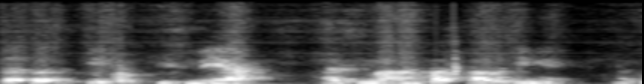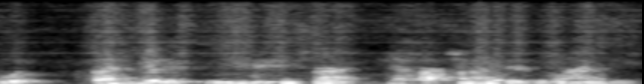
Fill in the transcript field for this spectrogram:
das, was es gibt, ist mehr als nur anfassbare Dinge. Na gut, bei einem Juristen wie Wittgenstein, der fast schon eine wirkliche Einsicht.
